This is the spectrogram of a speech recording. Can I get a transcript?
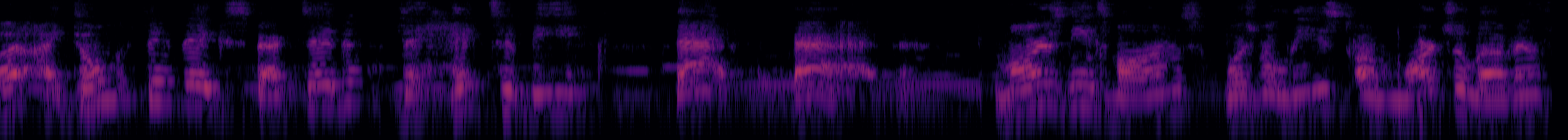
but I don't think they expected the hit to be that bad. Mars Needs Moms was released on March 11th.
